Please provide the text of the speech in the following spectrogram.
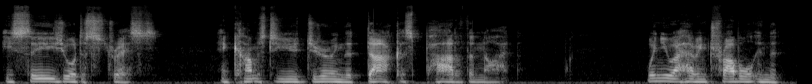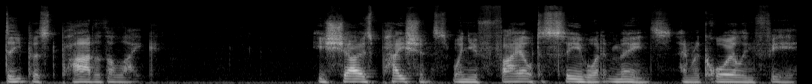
He sees your distress and comes to you during the darkest part of the night, when you are having trouble in the deepest part of the lake. He shows patience when you fail to see what it means and recoil in fear.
